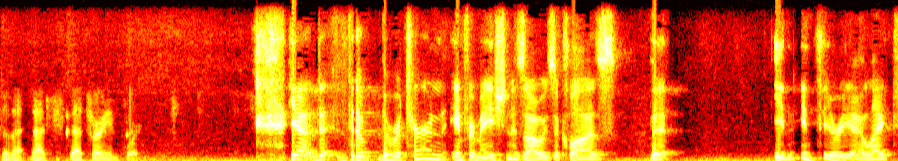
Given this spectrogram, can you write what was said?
So that that's that's very important. Yeah, the, the, the return information is always a clause that, in, in theory, I liked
